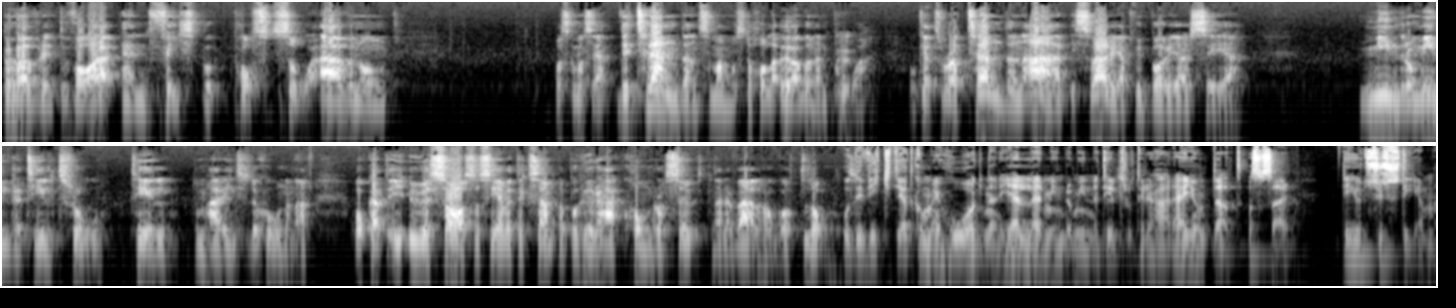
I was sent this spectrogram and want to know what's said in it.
behöver inte vara en Facebook-post så, även om vad ska man säga? Det är trenden som man måste hålla ögonen på. Mm. Och jag tror att trenden är i Sverige att vi börjar se mindre och mindre tilltro till de här institutionerna. Och att i USA så ser vi ett exempel på hur det här kommer att se ut när det väl har gått långt. Och det viktiga att komma ihåg när det gäller mindre och mindre tilltro till det här är ju inte att, alltså så här, det är ju ett system.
